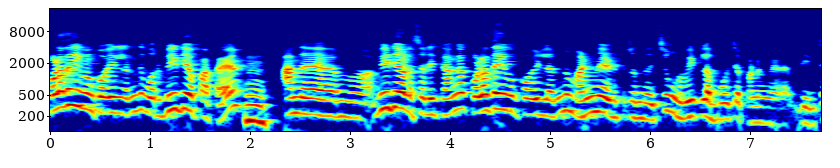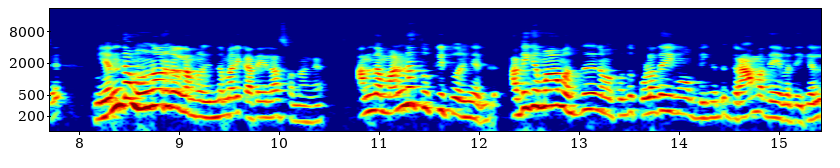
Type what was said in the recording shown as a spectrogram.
குலதெய்வம் கோயில்ல இருந்து ஒரு வீடியோ பார்த்தேன். அந்த வீடியோவில் சொல்லியிருக்காங்க குலதெய்வ கோயில்ல இருந்து மண் எடுத்துட்டு வந்து வச்சு உங்க வீட்டில் பூஜை பண்ணுங்க அப்படின்ட்டு. எந்த முன்னோர்கள் நம்ம இந்த மாதிரி கதையெல்லாம் சொன்னாங்க. அந்த மண்ணை தூக்கிட்டு வரீங்க. அதிகமாக வந்து நமக்கு வந்து குலதெய்வம் அப்படிங்கிறது கிராம தேவதைகள்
